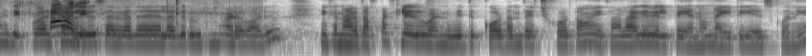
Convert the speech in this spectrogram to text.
అది వర్షాలు చూసారు కదా ఎలా తిరుగుతున్నాడో వాడు ఇక నాకు తప్పట్లేదు వాడిని వెతుక్కోవడం తెచ్చుకోవడం ఇక అలాగే వెళ్ళిపోయాను నైట్ వేసుకొని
